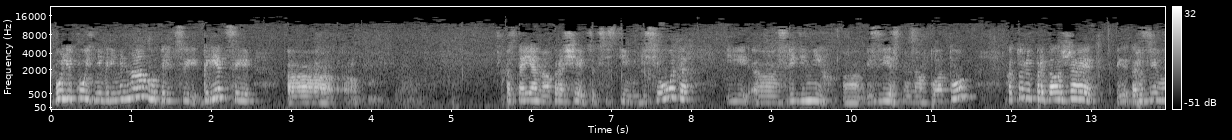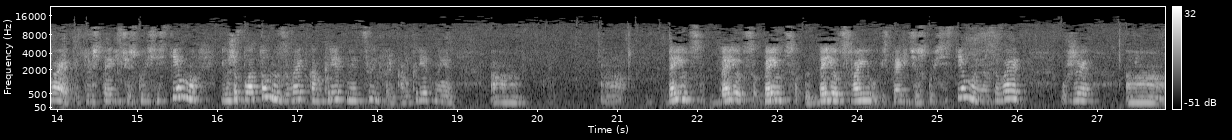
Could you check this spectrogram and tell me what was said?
в более поздние времена мудрецы Греции э, постоянно обращаются к системе Гесиода, и э, среди них э, известный нам Платон, который продолжает развивает эту историческую систему, и уже Платон называет конкретные цифры, конкретные дают, дает, дает, дает свою историческую систему и называет уже а,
